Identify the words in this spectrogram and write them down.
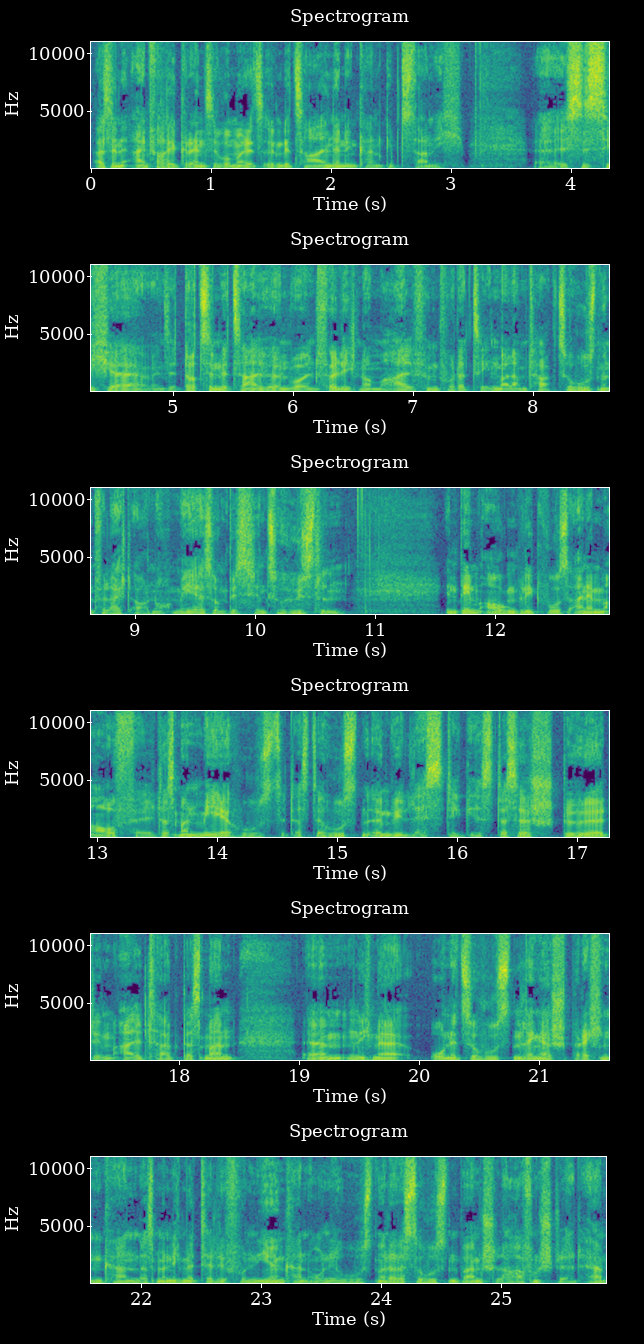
Also eine einfache Grenze, wo man jetzt irgendeine Zahl nennen kann, gibt es da nicht. Äh, es ist sicher, wenn Sie trotzdem eine Zahl hören wollen, völlig normal, fünf oder zehnmal am Tag zu husten und vielleicht auch noch mehr, so ein bisschen zu hüsteln in dem Augenblick, wo es einem auffällt, dass man mehr hustet, dass der Husten irgendwie lästig ist, dass er stört im Alltag, dass man ähm, nicht mehr ohne zu husten länger sprechen kann, dass man nicht mehr telefonieren kann ohne Husten oder dass der Husten beim Schlafen stört. Ja?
